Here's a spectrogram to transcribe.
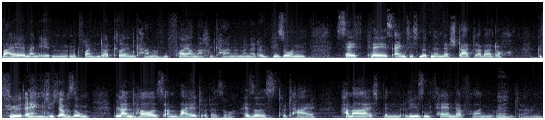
weil man eben mit Freunden dort grillen kann und ein Feuer machen kann und man hat irgendwie so ein Safe Place, eigentlich mitten in der Stadt, aber doch gefühlt eigentlich auf so einem Landhaus am Wald oder so. Also es ist total Hammer. Ich bin ein Riesenfan davon mhm. und ähm,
